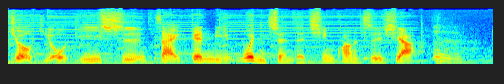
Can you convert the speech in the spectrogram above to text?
就由医师在跟你问诊的情况之下，嗯。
